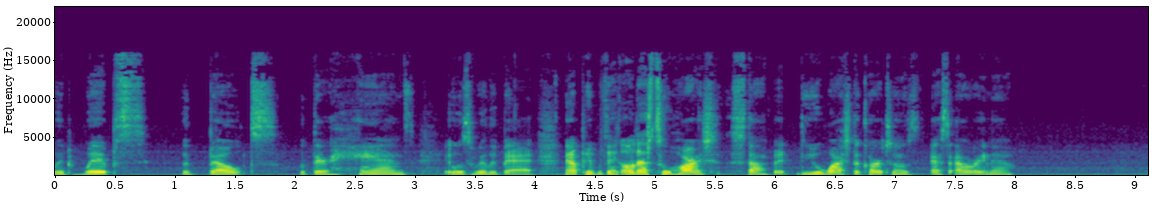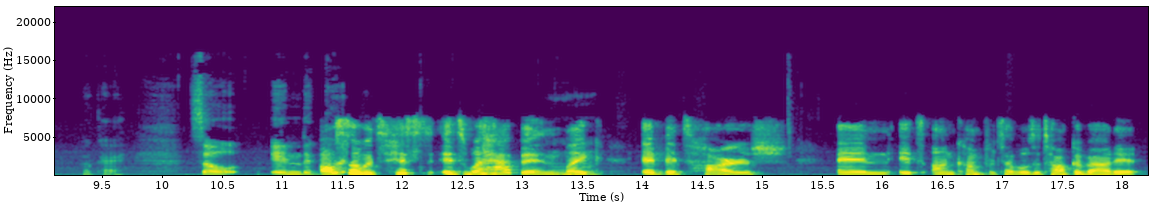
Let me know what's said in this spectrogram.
With whips, with belts, with their hands. It was really bad. Now people think, oh, that's too harsh. Stop it. Do you watch the cartoons that's out right now? Okay. So in the gr- also it's his it's what happened. Mhm. Like if it's harsh and it's uncomfortable to talk about it,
